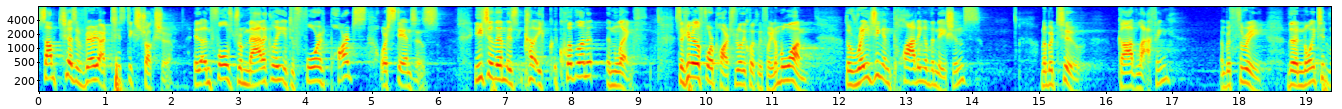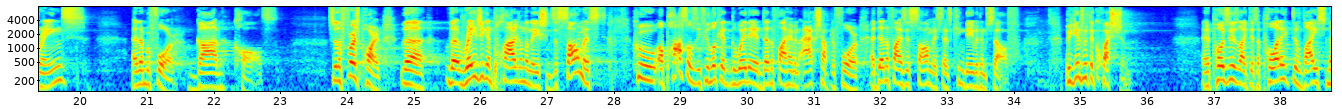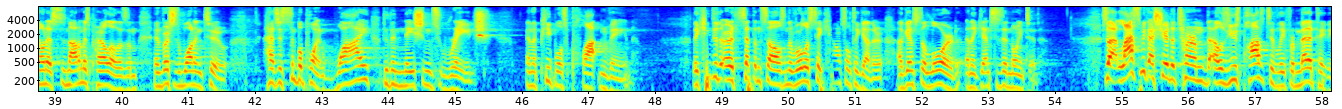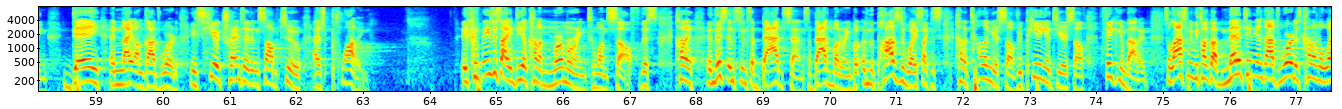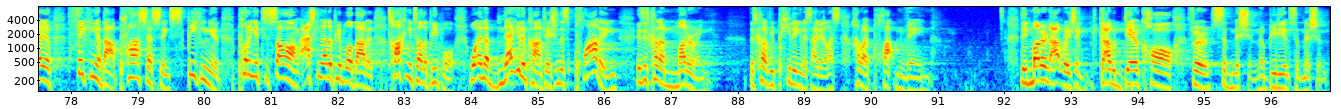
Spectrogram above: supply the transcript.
Psalm 2 has a very artistic structure. It unfolds dramatically into four parts or stanzas. Each of them is kind of equivalent in length. So here are the four parts really quickly for you. Number one, the raging and plotting of the nations. Number two, God laughing. Number three, the anointed reigns. And number four, God calls. So the first part, the, the raging and plotting of the nations. The psalmist, who apostles, if you look at the way they identify him in Acts chapter 4, identifies this psalmist as King David himself, begins with a question And it poses like this a poetic device known as synonymous parallelism in verses 1 and 2 has this simple point why do the nations rage and the peoples plot in vain? The kings of the earth set themselves and the rulers take counsel together against the Lord and against his anointed. So last week I shared the term that was used positively for meditating day and night on God's word. Is here translated in Psalm 2 as plotting. It conveys this idea of kind of murmuring to oneself. This kind of, in this instance, a bad sense, a bad muttering, but in the positive way, it's like this kind of telling yourself, repeating it to yourself, thinking about it. So last week we talked about meditating on God's word is kind of a way of thinking about, processing, speaking it, putting it to song, asking other people about it, talking to other people. Well, in a negative connotation, this plotting is this kind of muttering, this kind of repeating this idea. How do I plot in vain? They mutter in outrage that God would dare call for submission, obedient submission.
